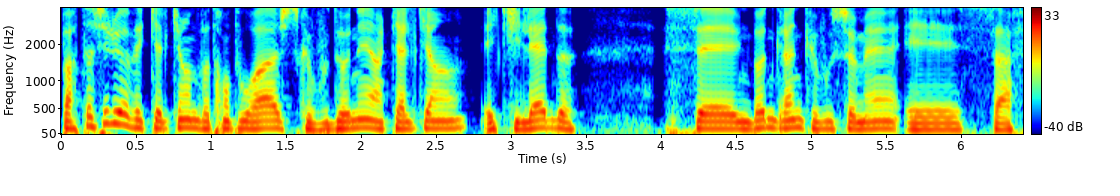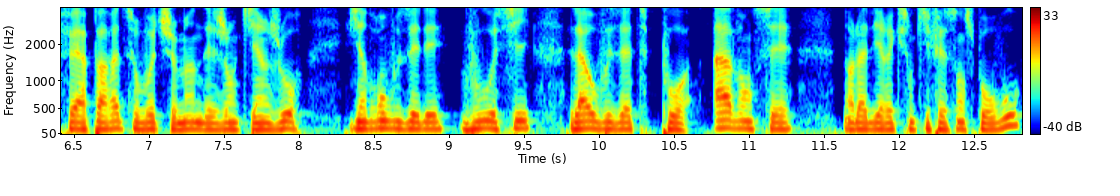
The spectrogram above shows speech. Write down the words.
partagez-le avec quelqu'un de votre entourage, ce que vous donnez à quelqu'un et qui l'aide. C'est une bonne graine que vous semez et ça fait apparaître sur votre chemin des gens qui un jour viendront vous aider, vous aussi, là où vous êtes, pour avancer dans la direction qui fait sens pour vous.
